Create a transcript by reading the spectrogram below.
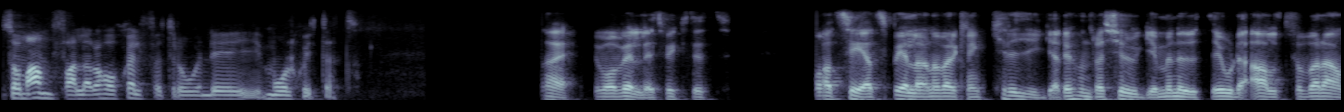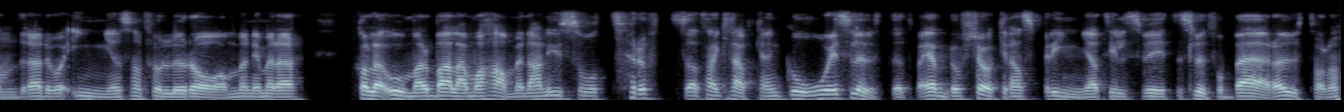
som anfallare ha självförtroende i målskyttet. Nej, det var väldigt viktigt. Och att se att spelarna verkligen krigade 120 minuter, gjorde allt för varandra. Det var ingen som föll ur ramen. Jag menar, kolla Omar Balla Mohammed, han är ju så trött så att han knappt kan gå i slutet. Men ändå försöker han springa tills vi till slut får bära ut honom.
